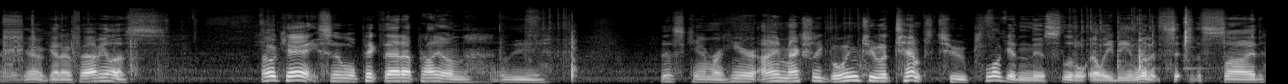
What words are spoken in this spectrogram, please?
There we go, Ghetto Fabulous. Okay, so we'll pick that up probably on the this camera here. I'm actually going to attempt to plug in this little LED and let it sit to the side.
